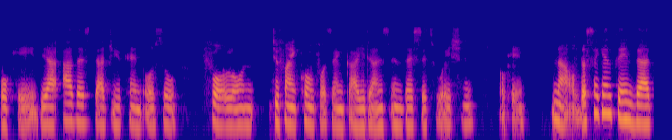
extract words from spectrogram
Okay, there are others that you can also fall on to find comfort and guidance in this situation. Okay, now the second thing that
